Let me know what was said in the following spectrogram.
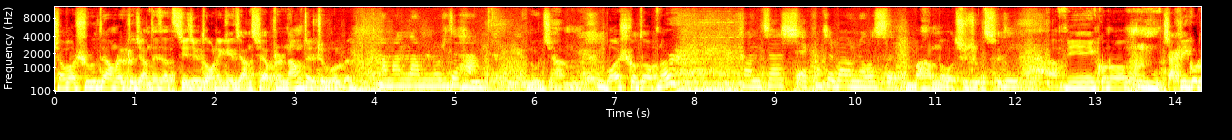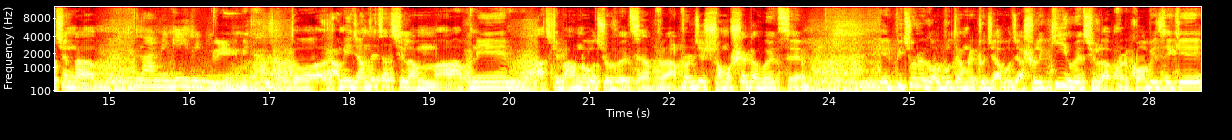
সবার শুরুতে আমরা একটু জানতে চাচ্ছি যেহেতু অনেকে জানছে আপনার নামটা একটু বলবেন। আমার নাম নূরজাহান। নূরজাহান। বয়স কত আপনার? পঞ্চাশ একমাত্র বাউন্ন বছর। বাহান্ন বছর চলছে। জি। আপনি কোনো চাকরি করছেন না? না আমি গৃহিণী। গৃহিণী। তো আমি জানতে চাচ্ছিলাম আপনি আজকে বাহান্ন বছর হয়েছে আপনার। আপনার যে সমস্যাটা হয়েছে এর পিছনের গল্পতে আমরা একটু যাব যে আসলে কি হয়েছিল আপনার? কবে থেকে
